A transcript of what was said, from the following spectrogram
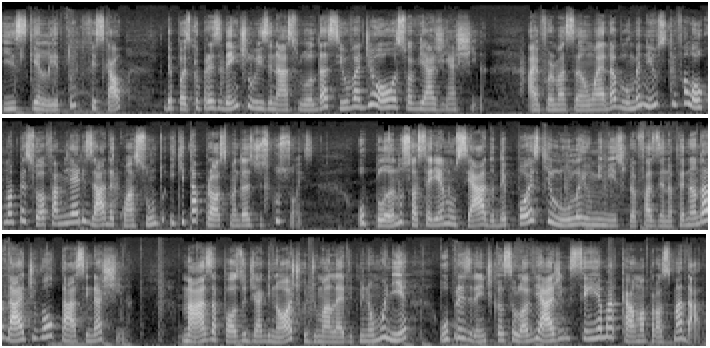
esqueleto fiscal depois que o presidente Luiz Inácio Lula da Silva adiou a sua viagem à China. A informação é da Bloomberg News, que falou com uma pessoa familiarizada com o assunto e que está próxima das discussões. O plano só seria anunciado depois que Lula e o ministro da Fazenda Fernando Haddad voltassem da China. Mas, após o diagnóstico de uma leve pneumonia, o presidente cancelou a viagem sem remarcar uma próxima data.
